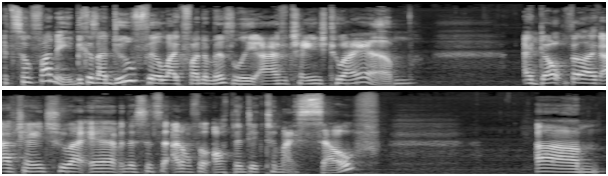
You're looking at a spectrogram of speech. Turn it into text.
it's so funny because I do feel like fundamentally I've changed who I am. I don't feel like I've changed who I am in the sense that I don't feel authentic to myself. Um,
